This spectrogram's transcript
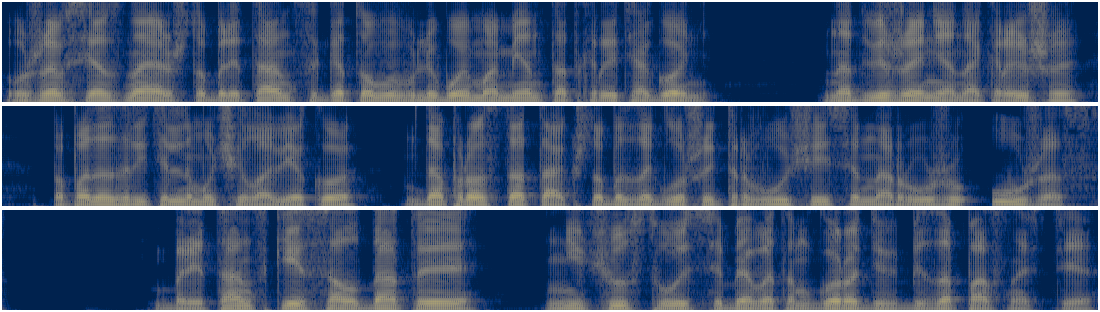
Уже все знают, что британцы готовы в любой момент открыть огонь. На движение на крыше, по подозрительному человеку, да просто так, чтобы заглушить рвущийся наружу ужас. Британские солдаты не чувствуют себя в этом городе в безопасности.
